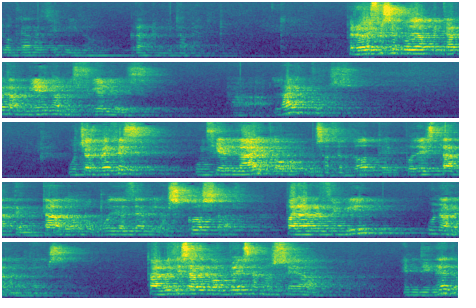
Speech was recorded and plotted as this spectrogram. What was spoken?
lo que ha recibido gratuitamente. Pero esto se puede aplicar también a los fieles laicos. Muchas veces un fiel laico, un sacerdote, puede estar tentado o puede hacer las cosas para recibir una recompensa. Tal vez esa recompensa no sea en dinero,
